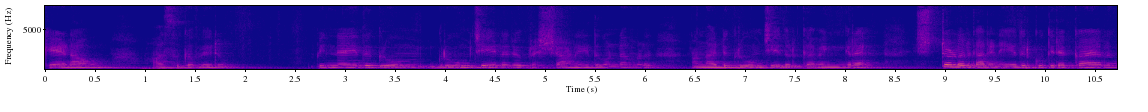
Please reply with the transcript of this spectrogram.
കേടാവും അസുഖം വരും. പിന്നെ ഇത് ഗ്രൂം ഗ്രൂം ചെയ്യുന്ന ഒരു ബ്രഷാണ്. ഇതുകൊണ്ട് നമ്മൾ നന്നായിട്ട് ഗ്രൂം ചെയ്തെടുക്കുക. ഭയങ്കര ഇഷ്ടമുള്ളൊരു കാര്യമാണ്. ഏതൊരു കുതിരക്കായാലും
